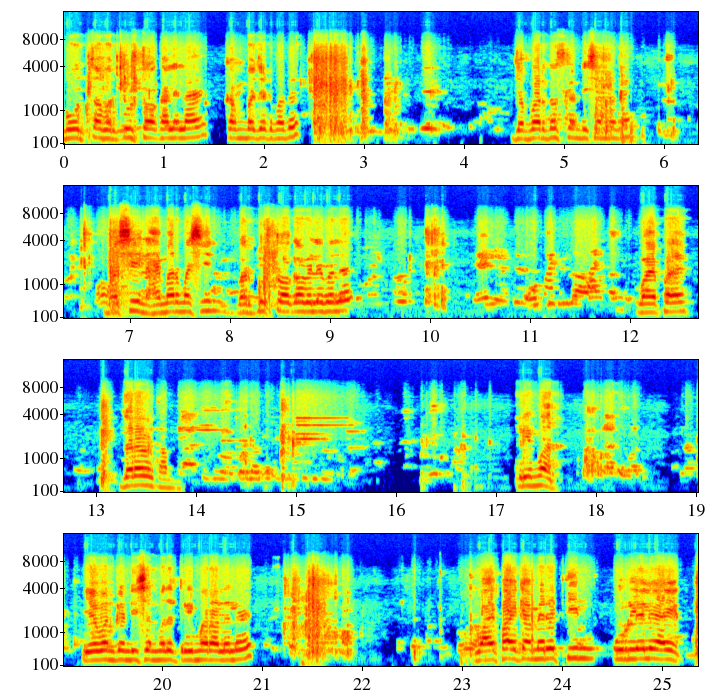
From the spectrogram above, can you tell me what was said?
बोटचा भरपूर स्टॉक आलेला आहे. कम बजेटमध्ये. जबरदस्त कंडिशनमध्ये. मशीन हॅमर मशीन भरपूर स्टॉक अवेलेबल आहे. वायफाय जरा वेळ थांब. ट्रिमर ए वन कंडिशनमध्ये ट्रिमर आलेले आहे वायफाय कॅमेरे तीन उरलेले आहेत.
